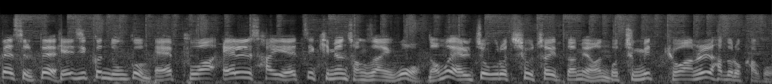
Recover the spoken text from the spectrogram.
뺐을 때 게이지 끝 눈금 F와 L 사이에 찍히면 정상이고 너무 L 쪽으로 치우쳐 있다면 보충 및 교환을 하도록 하고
